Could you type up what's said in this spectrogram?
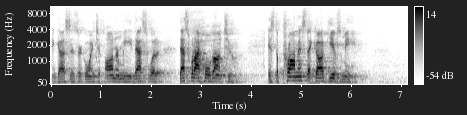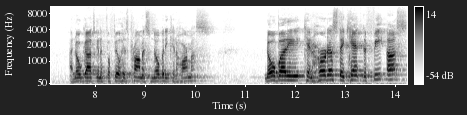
And God says they're going to honor me. That's what, that's what I hold on to. It's the promise that God gives me. I know God's going to fulfill his promise. Nobody can harm us. Nobody can hurt us. They can't defeat us.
